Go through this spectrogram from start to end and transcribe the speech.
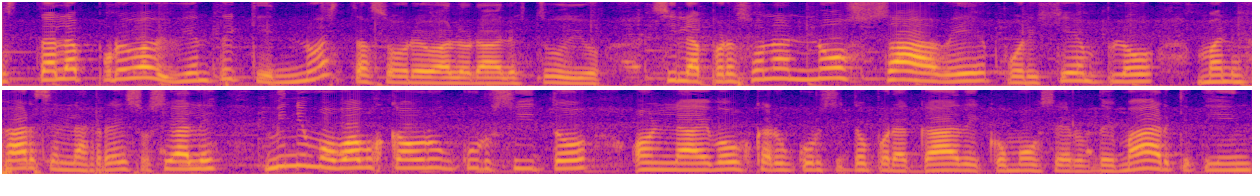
está la prueba viviente que no está sobrevalorado el estudio. Si la persona no sabe, por ejemplo, manejarse en las redes sociales, mínimo va a buscar un cursito online, va a buscar un cursito por acá de cómo ser de marketing,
